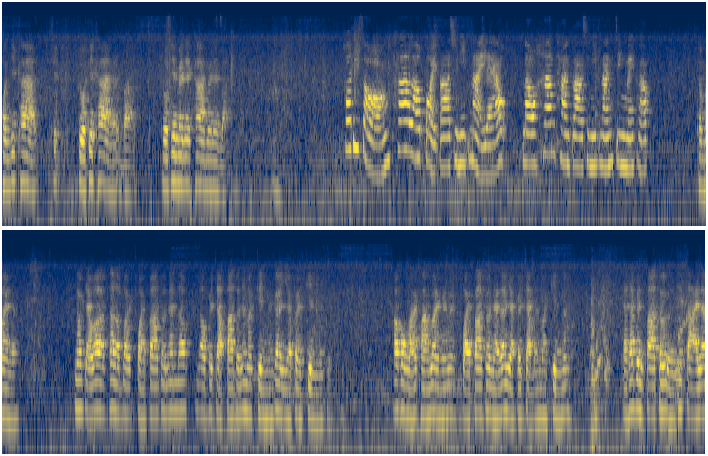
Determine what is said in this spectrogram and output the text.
คนที่ฆ่าตัวที่ฆ่านะบาปตัวที่ไม่ได้ฆ่าไม่ได้บาปข้อที่สองถ้าเราปล่อยปลาชนิดไหนแล้ว เราห้ามทานปลาชนิดนั้นจริงไหมครับทำไมนะ นอกจากว่าถ้าเราปล่อยปลาตัวนั้นแล้วเราไปจับปลาตัวนั้นมากินมันก็อย่าไปกินเลยเขาคงหมายความว่าไงไหมปล่อยปลาตัวไหนแล้วอย่าไปจับมันมากินนะแต่ถ้าเป็นปลาตัวอื่นที่ตายแล้ว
